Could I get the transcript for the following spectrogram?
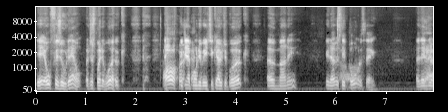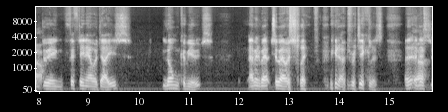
Yeah, it all fizzled out. I just went to work. Oh, My dad wanted me to go to work, earn money. You know, that's the Oh. important thing. And then Yeah. doing 15 hour days, long commutes, having about two hours sleep. You know, it's ridiculous. And, and Yeah. it's,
